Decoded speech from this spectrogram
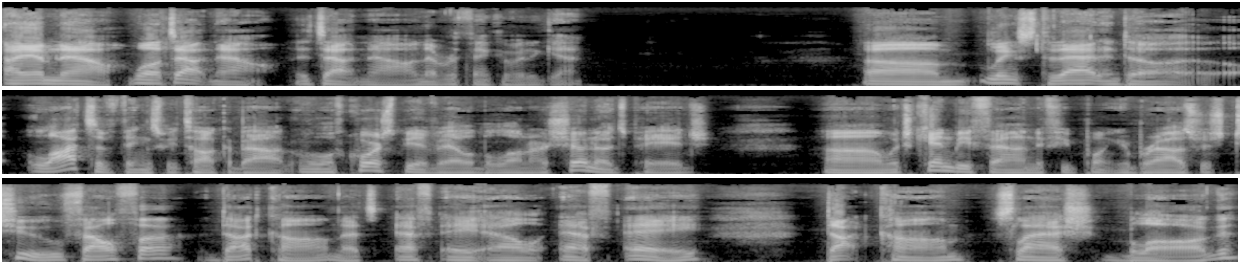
I am now. Well, it's out now. It's out now. I'll never think of it again. Um, links to that and to uh, lots of things we talk about will, of course, be available on our show notes page, uh, which can be found if you point your browsers to falfa.com. That's F A L F A dot com slash blog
